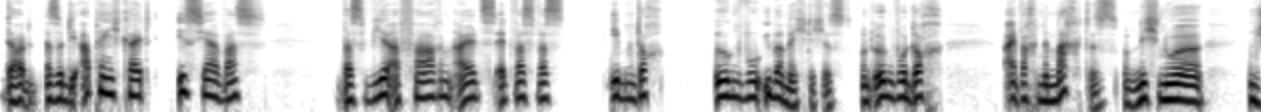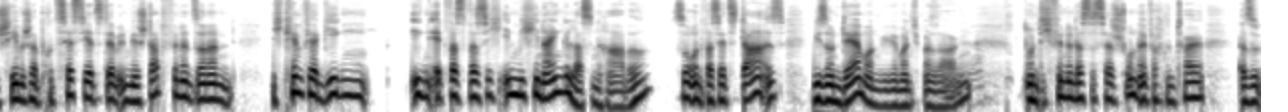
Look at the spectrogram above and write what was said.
da, also die Abhängigkeit ist ja was, was wir erfahren als etwas, was eben doch irgendwo übermächtig ist und irgendwo doch einfach eine Macht ist und nicht nur ein chemischer Prozess jetzt, der in mir stattfindet, sondern ich kämpfe ja gegen, gegen etwas, was ich in mich hineingelassen habe. So, und was jetzt da ist, wie so ein Dämon, wie wir manchmal sagen. Und ich finde, das ist ja schon einfach ein Teil, also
